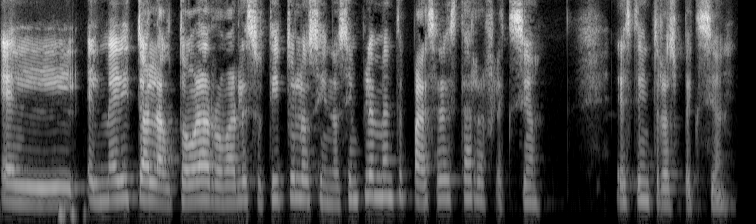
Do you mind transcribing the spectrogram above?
el, el mérito al autor, a robarle su título, sino simplemente para hacer esta reflexión, esta introspección.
